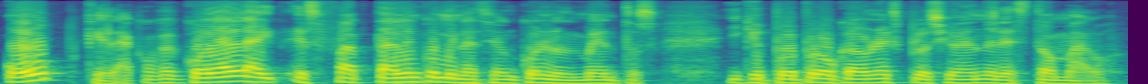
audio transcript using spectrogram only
O que la Coca-Cola Light es fatal en combinación con los mentos y que puede provocar una explosión en el estómago.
